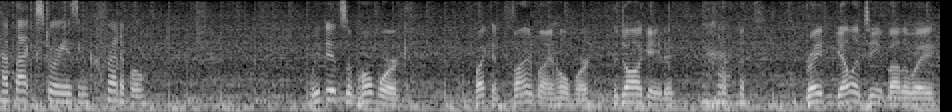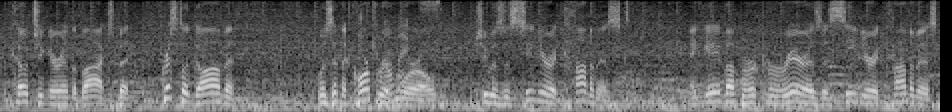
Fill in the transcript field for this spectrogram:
Her backstory is incredible. We did some homework. If I can find my homework, the dog ate it. Braden Gellenthien, by the way, coaching her in the box. But Crystal Gauvin was in the corporate Economics. world. She was a senior economist and gave up her career as a senior economist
